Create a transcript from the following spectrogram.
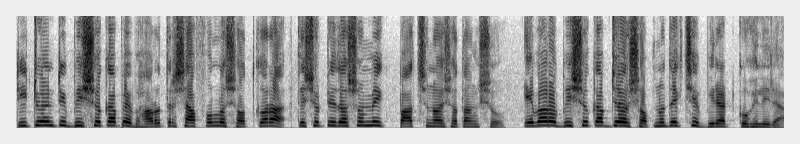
টি টোয়েন্টি বিশ্বকাপে ভারতের সাফল্য শতকরা তেষট্টি দশমিক পাঁচ নয় শতাংশ। এবারও বিশ্বকাপ জয়ের স্বপ্ন দেখছে বিরাট কোহলিরা।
